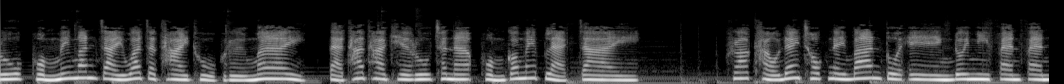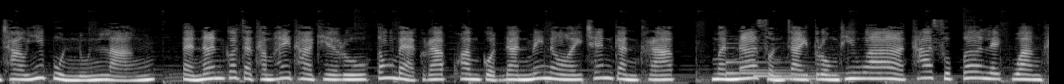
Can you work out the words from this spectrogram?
รุ ผมไม่มั่นใจว่าจะทายถูกหรือไม่ แต่ถ้าทาเครุชนะผมก็ไม่แปลกใจเพราะเขาได้ชกในบ้านตัวเอง โดยมีแฟนๆ ชาวญี่ปุ่นหนุนหลัง แต่นั่นก็จะทำให้ทาเครุต้องแบกรับความกดดันไม่น้อยเช่นกันครับ มันน่าสนใจตรงที่ว่าถ้าซูเปอร์เล็กวางแผ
